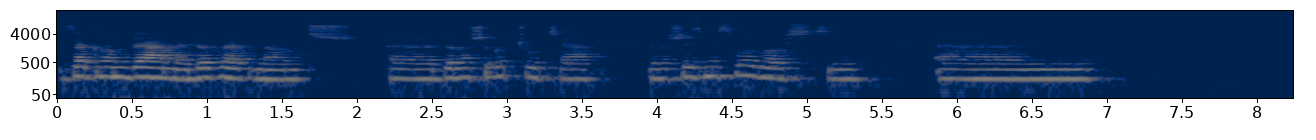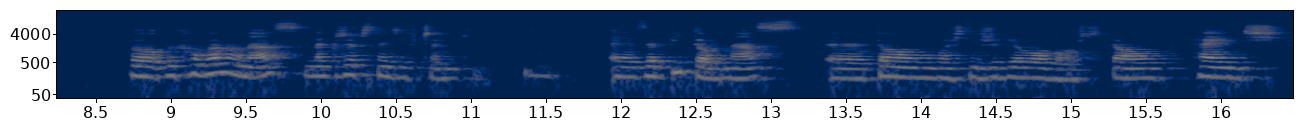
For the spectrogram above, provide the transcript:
zaglądamy do wewnątrz, e, do naszego czucia, do naszej zmysłowości. em, bo wychowano nas na grzeczne dziewczynki. E, Zabito w nas e, tą właśnie żywiołowość, tą chęć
